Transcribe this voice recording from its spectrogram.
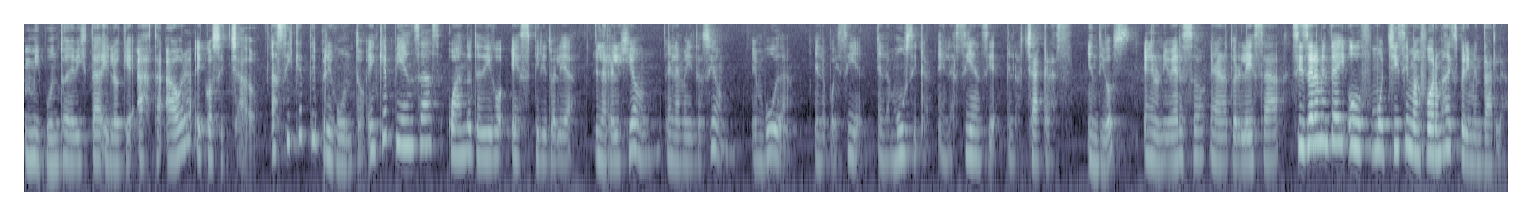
mi punto de vista y lo que hasta ahora he cosechado. Así que te pregunto, ¿en qué piensas cuando te digo espiritualidad? En la religión, en la meditación, en Buda, en la poesía, en la música, en la ciencia, en los chakras, en Dios, en el universo, en la naturaleza. Sinceramente hay, uff, muchísimas formas de experimentarla.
